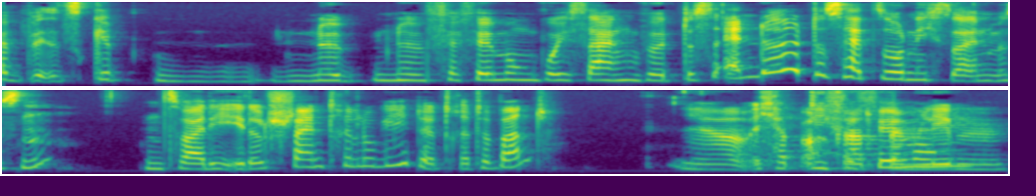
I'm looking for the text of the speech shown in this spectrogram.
Äh, Es gibt eine, eine Verfilmung, wo ich sagen würde, das Ende, das hätte so nicht sein müssen. Und zwar die Edelstein-Trilogie, der dritte Band. Ja, ich habe Die auch gerade beim Leben,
